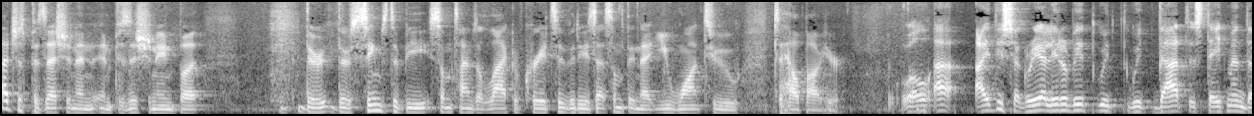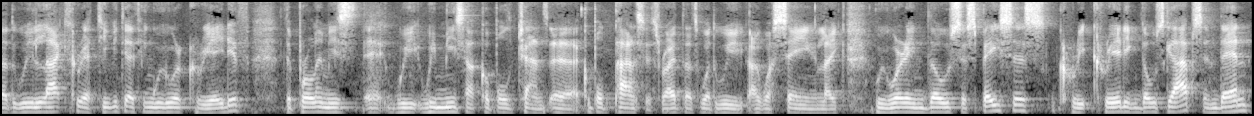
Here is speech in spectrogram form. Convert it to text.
not just possession and, and positioning, but there there seems to be sometimes a lack of creativity. Is that something that you want to to help out here? Well, uh, I disagree a little bit with, with that statement that we lack creativity. I think we were creative. The problem is uh, we, we miss a couple chance, uh, a couple passes, right? That's what we I was saying. Like we were in those spaces, cre- creating those gaps, and then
